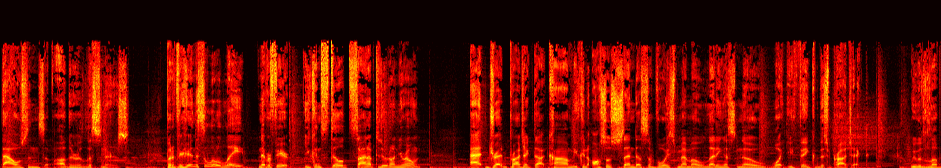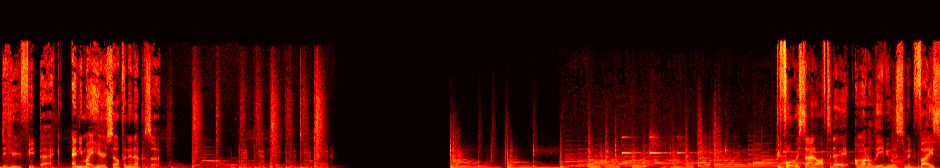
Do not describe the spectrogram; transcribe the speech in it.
thousands of other listeners. But if you're hearing this a little late, never fear. You can still sign up to do it on your own. At dreadproject.com, you can also send us a voice memo letting us know what you think of this project. We would love to hear your feedback, and you might hear yourself in an episode. Before we sign off today, I want to leave you with some advice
